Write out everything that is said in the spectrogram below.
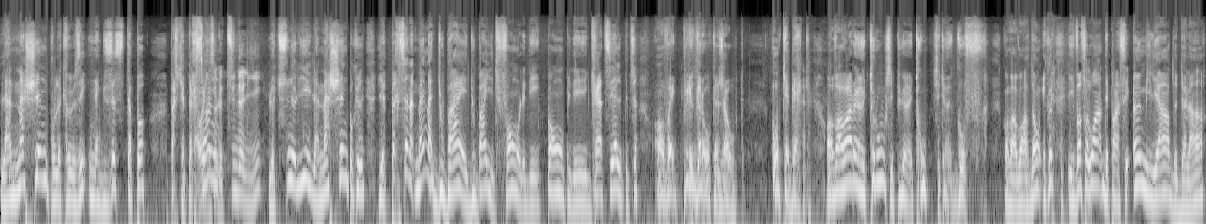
la machine pour le creuser n'existe pas. Parce qu'il n'y a ah personne. le tunnelier. Le tunnelier, la machine pour que. Il n'y a personne. Même à Dubaï, Dubaï, ils font des ponts, puis des gratte-ciels, puis tout ça. On va être plus gros que autres. Au Québec. on va avoir un trou, c'est plus un trou, c'est un gouffre qu'on va avoir. Donc, écoute, il va falloir dépenser un milliard de dollars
